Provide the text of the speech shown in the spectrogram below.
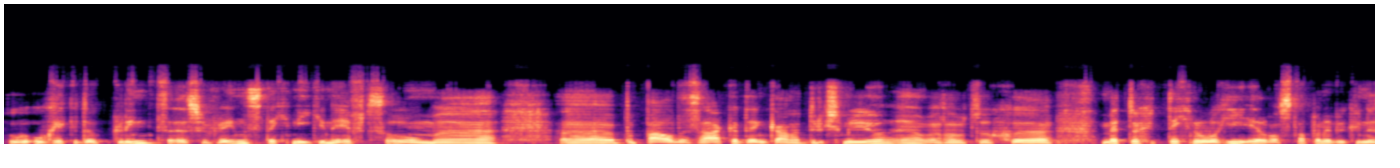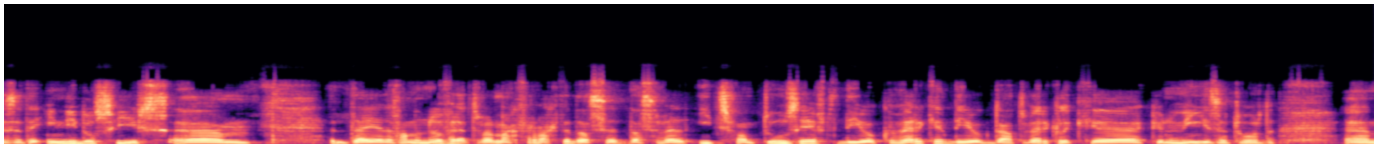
hoe, gek het ook klinkt, uh, surveillance technieken heeft om uh, uh, bepaalde zaken, denk aan het drugsmilieu, waar we toch met de technologie heel wat stappen hebben kunnen zetten in die dossiers, um, dat je van de overheid wel mag verwachten dat ze, dat ze wel iets van tools heeft die ook werken, die ook daadwerkelijk kunnen ingezet worden. En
